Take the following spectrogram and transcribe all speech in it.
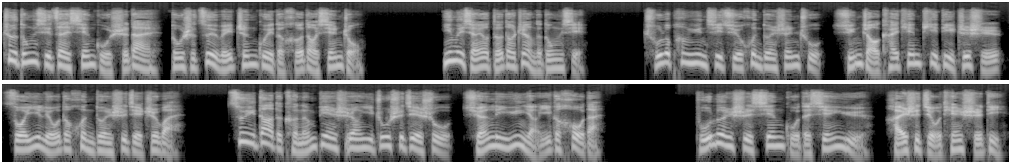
这东西在仙古时代都是最为珍贵的河道仙种，因为想要得到这样的东西。除了碰运气去混沌深处寻找开天辟地之时所遗留的混沌世界之外，最大的可能便是让一株世界树全力孕养一个后代。不论是仙古的仙域，还是九天十地，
